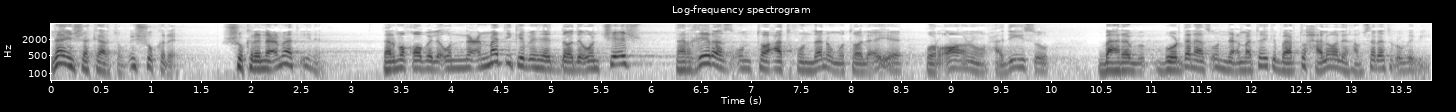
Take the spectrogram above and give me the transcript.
لا این شکرتم این شکره. شکر نعمت اینه. در مقابل اون نعمتی که بهت داده اون چشم در غیر از اون طاعت خوندن و مطالعه قرآن و حدیث و بهره بردن از اون نعمتایی که بر تو حلال همسرت رو ببین.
